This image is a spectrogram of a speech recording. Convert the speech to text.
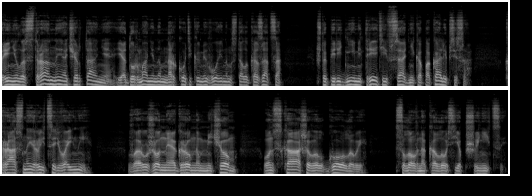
приняло странные очертания, и одурманенным наркотиками воинам стало казаться — что перед ними третий всадник апокалипсиса, красный рыцарь войны. Вооруженный огромным мечом, он скашивал головы, словно колосья пшеницы.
